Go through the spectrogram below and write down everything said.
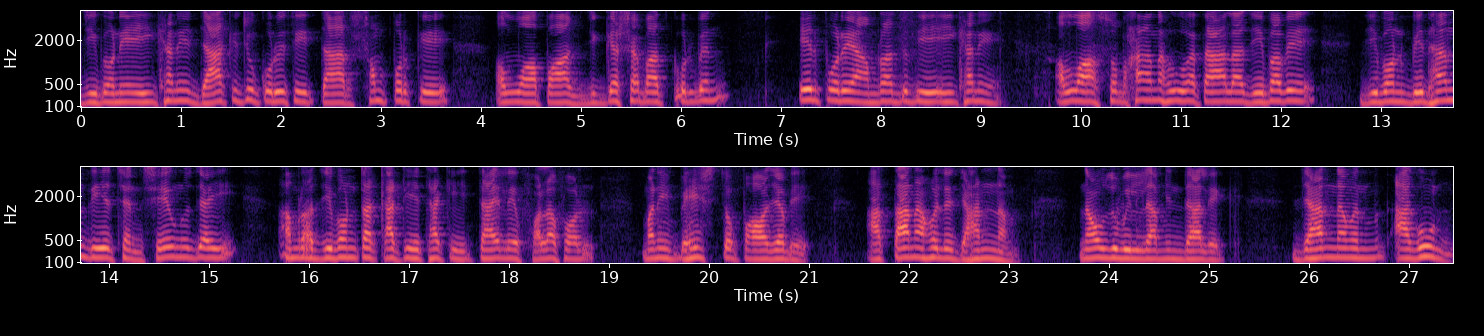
জীবনে এইখানে যা কিছু করেছি তার সম্পর্কে আল্লাহ পাক জিজ্ঞাসাবাদ করবেন। এরপরে আমরা যদি এইখানে আল্লাহ সুবহানাহু ওয়া তাআলা যেভাবে জীবন বিধান দিয়েছেন, সে অনুযায়ী আমরা জীবনটা কাটিয়ে থাকি, তাইলে ফলাফল মানে বেহেশত পাওয়া যাবে। আর তা না হলে জাহান্নাম। নাউজুবিল্লা মিন্দালেক জাহান্নামের আগুন,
